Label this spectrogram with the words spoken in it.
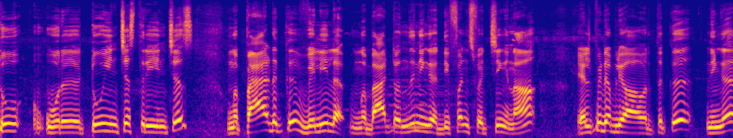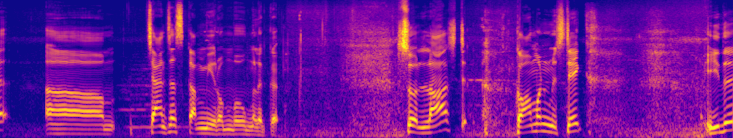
டூ ஒரு டூ இன்ச்சஸ் த்ரீ இன்ச்சஸ் உங்கள் பேடுக்கு வெளியில் உங்கள் பேட் வந்து நீங்கள் டிஃபென்ஸ் வச்சிங்கன்னா எல்பிடபிள்யூ ஆகிறதுக்கு நீங்கள் சான்சஸ் கம்மி ரொம்ப உங்களுக்கு. ஸோ லாஸ்ட் காமன் மிஸ்டேக் இது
